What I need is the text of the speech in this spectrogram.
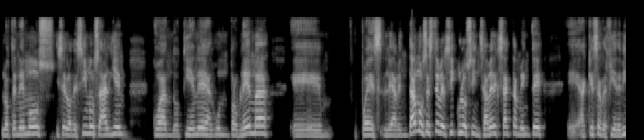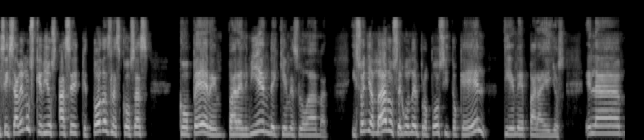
lo tenemos y se lo decimos a alguien cuando tiene algún problema, eh, pues le aventamos este versículo sin saber exactamente eh, a qué se refiere. Dice, y sabemos que Dios hace que todas las cosas cooperen para el bien de quienes lo aman y son llamados según el propósito que Él tiene para ellos. En la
